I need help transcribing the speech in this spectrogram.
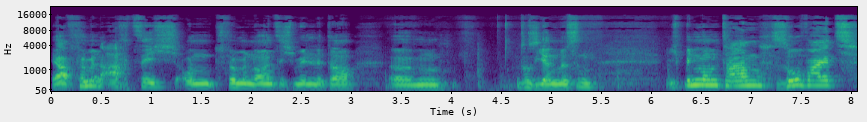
ja, 85 und 95 Milliliter ähm, dosieren müssen. Ich bin momentan so weit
